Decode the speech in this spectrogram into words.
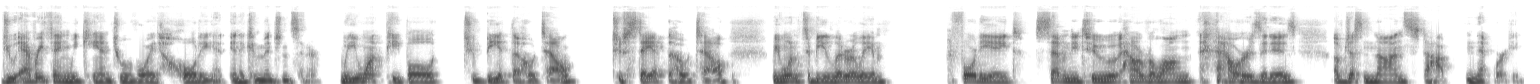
do everything we can to avoid holding it in a convention center. We want people to be at the hotel, to stay at the hotel. We want it to be literally 48, 72, however long hours it is of just nonstop networking.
